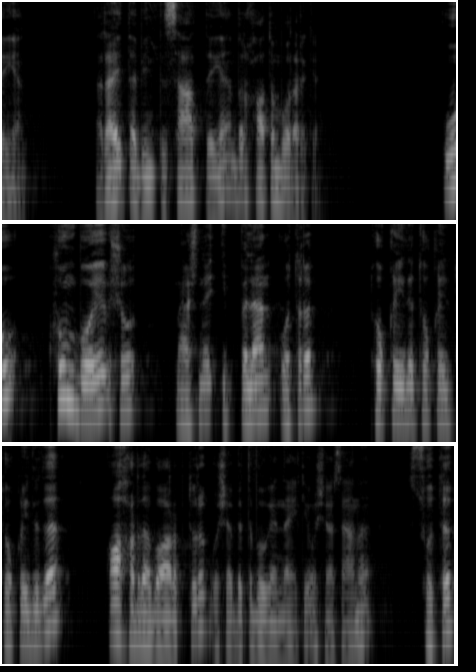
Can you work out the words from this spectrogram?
degan rayta binti saad degan bir xotin bo'lar ekan. U kun bo'yi shu mana shunday ip bilan o'tirib to'qiydi to'qiydi to'qiydida oxirida borib turib o'sha bitib bo'lgandan keyin o'sha narsani so'tib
